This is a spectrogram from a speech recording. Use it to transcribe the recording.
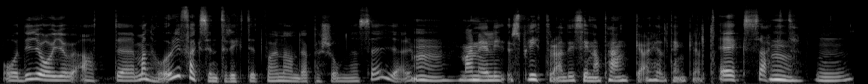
Och det gör ju att eh, man hör ju faktiskt inte riktigt vad den andra personen säger. Mm, man är splittrad i sina tankar helt enkelt. Exakt. Mm. Mm.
